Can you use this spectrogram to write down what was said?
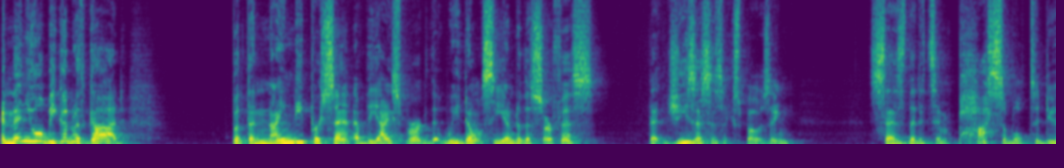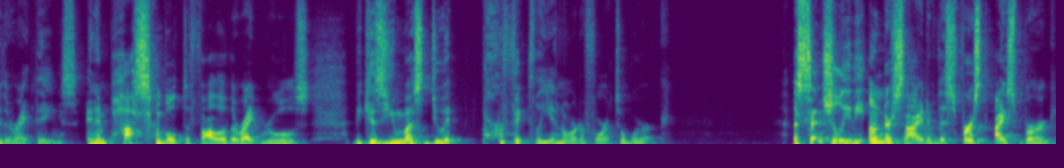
and then you will be good with God. But the 90% of the iceberg that we don't see under the surface, that Jesus is exposing, says that it's impossible to do the right things and impossible to follow the right rules because you must do it perfectly in order for it to work. Essentially, the underside of this first iceberg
